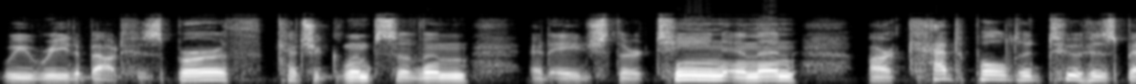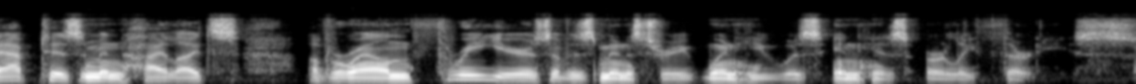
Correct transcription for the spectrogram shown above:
We read about his birth, catch a glimpse of him at age 13, and then are catapulted to his baptism and highlights of around three years of his ministry when he was in his early 30s.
